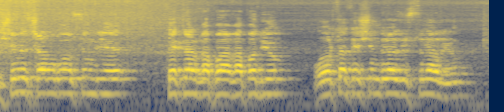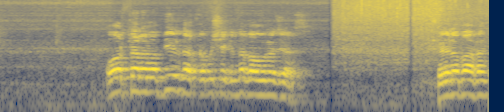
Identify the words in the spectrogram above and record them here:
İşimiz çabuk olsun diye tekrar kapağı kapatıyorum. Orta ateşin biraz üstüne alıyorum. Ortalama bir dakika bu şekilde kavuracağız. Şöyle bakın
